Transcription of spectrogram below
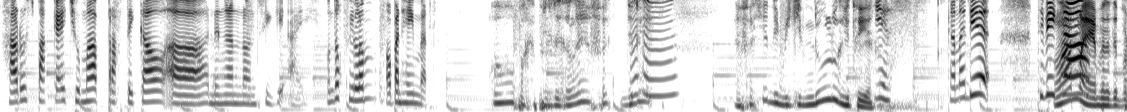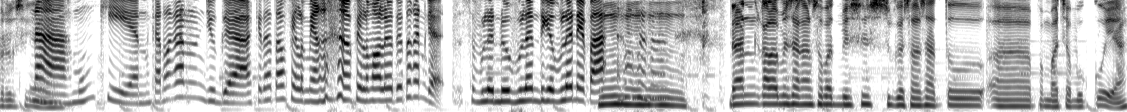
harus pakai cuma praktikal eh, dengan non CGI untuk film Oppenheimer. oh pakai practical effect jadi Mm-mm. efeknya dibikin dulu gitu ya Yes, karena dia tipikal. lama ya berarti produksinya Nah mungkin karena kan juga kita tahu film yang film Hollywood itu kan nggak sebulan dua bulan tiga bulan ya pak. Hmm. Dan kalau misalkan sobat bisnis juga salah satu eh, pembaca buku ya,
